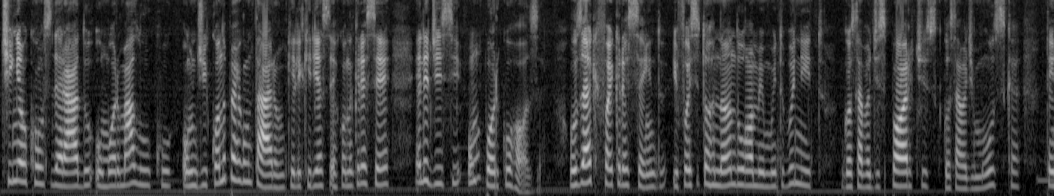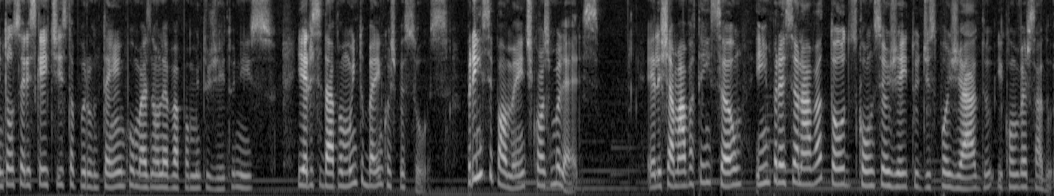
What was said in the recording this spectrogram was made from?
Tinha o considerado humor maluco, onde, quando perguntaram o que ele queria ser quando crescer, ele disse um porco rosa. O Zack foi crescendo e foi se tornando um homem muito bonito, Gostava de esportes, gostava de música, tentou ser skatista por um tempo, mas não levava muito jeito nisso. E ele se dava muito bem com as pessoas, principalmente com as mulheres. Ele chamava atenção e impressionava a todos com o seu jeito despojado e conversador.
